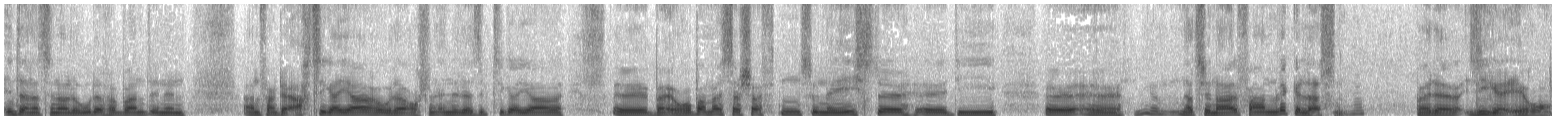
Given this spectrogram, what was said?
internationale Ruderverband in den Anfang der 80er Jahre oder auch schon Ende der 70er Jahre äh, bei Europameisterschaften zunächst äh, die äh, äh, Nationalfahnen weggelassen Mhm. bei der Siegerehrung.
